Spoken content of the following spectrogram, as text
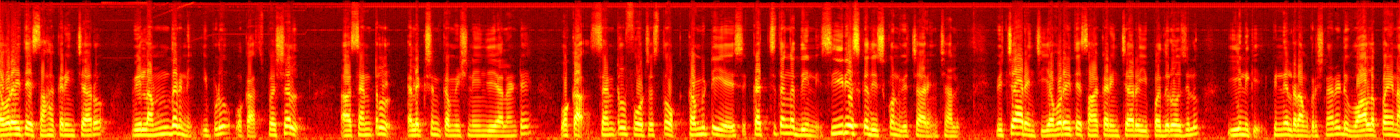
ఎవరైతే సహకరించారో వీళ్ళందరినీ ఇప్పుడు ఒక స్పెషల్ సెంట్రల్ ఎలక్షన్ కమిషన్ ఏం చేయాలంటే ఒక సెంట్రల్ ఫోర్సెస్తో ఒక కమిటీ వేసి ఖచ్చితంగా దీన్ని సీరియస్గా తీసుకొని విచారించాలి. విచారించి ఎవరైతే సహకరించారో ఈ పది రోజులు ఈయనకి పిన్నెల రామకృష్ణారెడ్డి వాళ్ళపైన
